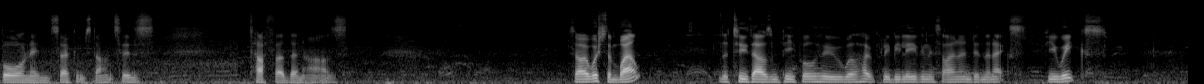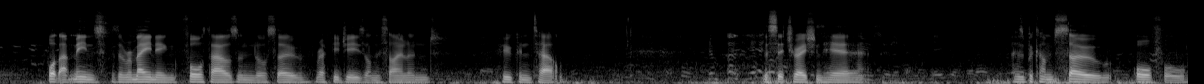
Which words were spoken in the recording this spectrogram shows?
born in circumstances tougher than ours. So I wish them well, the 2,000 people who will hopefully be leaving this island in the next few weeks. What that means for the remaining 4,000 or so refugees on this island, who can tell? The situation here has become so awful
